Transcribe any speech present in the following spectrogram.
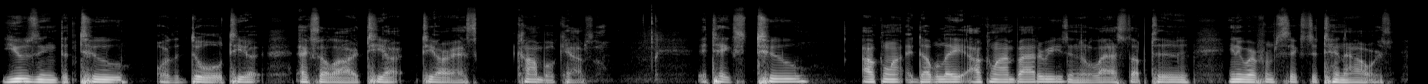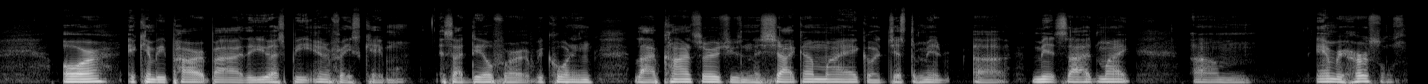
using the two or the dual TR, XLR TR, TRS combo capsule. It takes two alkaline AA alkaline batteries and it'll last up to anywhere from six to ten hours or it can be powered by the USB interface cable. It's ideal for recording live concerts using the shotgun mic or just a mid uh, mid side mic, um, and rehearsals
